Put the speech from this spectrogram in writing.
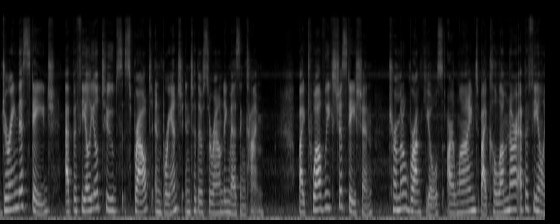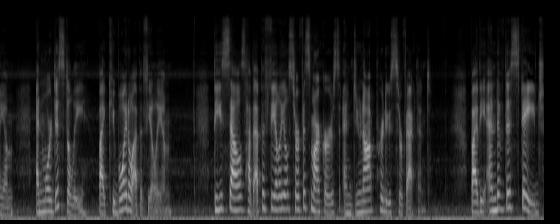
During this stage, epithelial tubes sprout and branch into the surrounding mesenchyme. By 12 weeks gestation, terminal bronchioles are lined by columnar epithelium and more distally by cuboidal epithelium. These cells have epithelial surface markers and do not produce surfactant. By the end of this stage,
